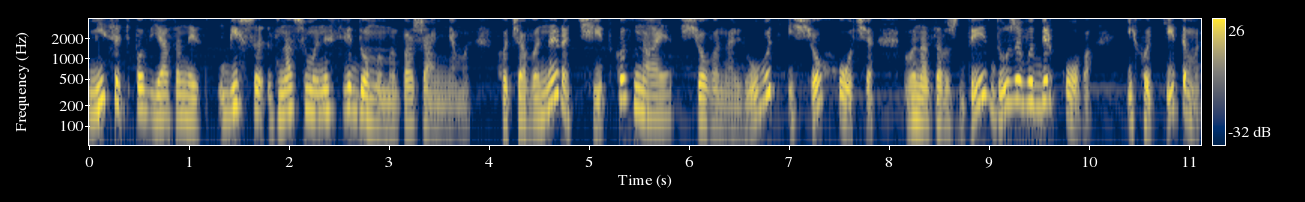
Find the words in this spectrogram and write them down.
Місяць пов'язаний більше з нашими несвідомими бажаннями, хоча Венера чітко знає, що вона любить і що хоче, вона завжди дуже вибіркова і хотітиме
